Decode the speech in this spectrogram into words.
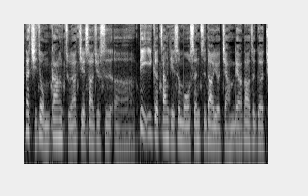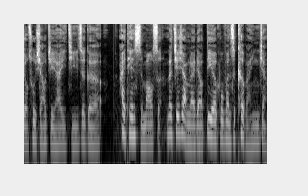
那其实我们刚刚主要介绍就是，呃，第一个章节是谋生之道，有讲聊到这个九处小姐啊，以及这个。爱天使猫舍。那接下来我们来聊第二部分是刻板印象。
